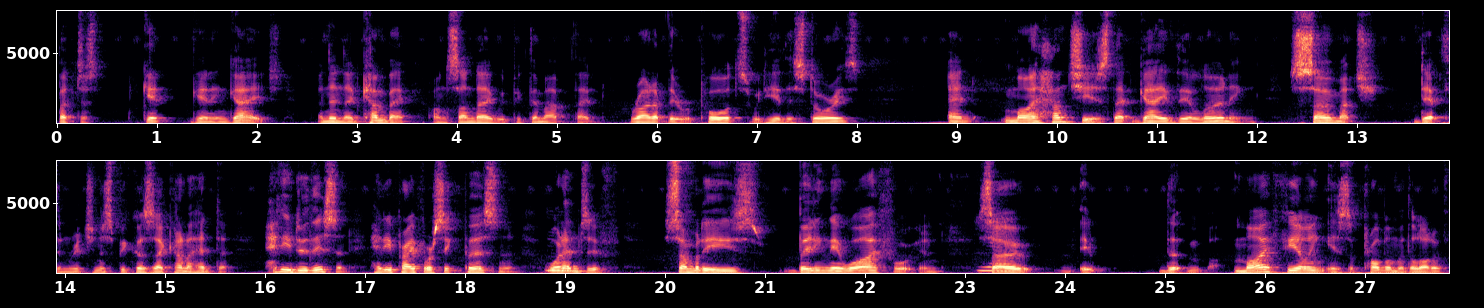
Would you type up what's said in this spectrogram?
but just get, get engaged. And then they'd come back on Sunday, we'd pick them up, they'd write up their reports, we'd hear their stories. And my hunch is that gave their learning so much depth and richness because they kind of had to, how do you do this? And how do you pray for a sick person? And what mm-hmm. happens if somebody's beating their wife? Or, and so it, the, my feeling is the problem with a lot of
